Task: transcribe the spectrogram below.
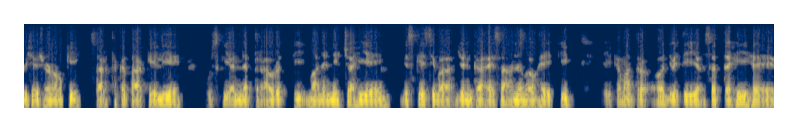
विशेषणों की सार्थकता के लिए उसकी अन्यत्र आवृत्ति माननी चाहिए। इसके सिवा जिनका ऐसा अनुभव है कि एकमात्र अद्वितीय सत्य ही है,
